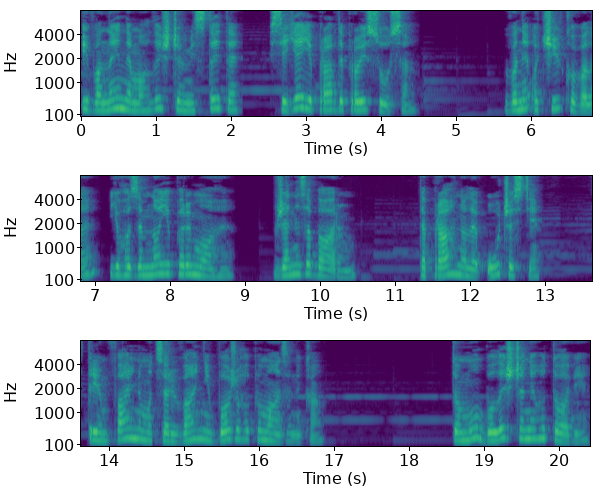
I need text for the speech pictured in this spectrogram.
і вони не могли ще вмістити всієї правди про Ісуса. Вони очікували Його земної перемоги вже незабаром та прагнули участі в тріумфальному царюванні Божого помазаника. Тому були ще не готові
